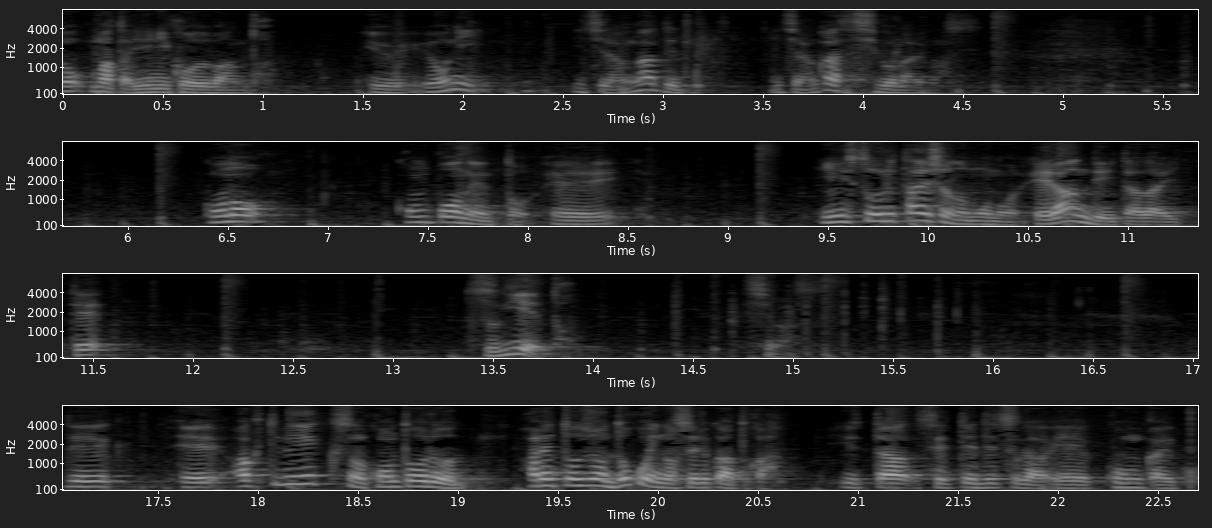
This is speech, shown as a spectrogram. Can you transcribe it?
のまたユニコード版というように一覧が出て一覧から絞られます。このコンポーネント、えー、インストール対象のものを選んでいただいて次へとします。で、えー、ActiveX のコントロールをパレット上にどこに載せるかとかいった設定ですが、えー、今回こ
